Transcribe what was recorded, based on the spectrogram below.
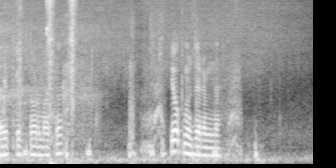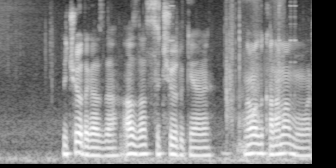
Ayıptır sorması. Yok mu üzerimde? Sıçıyorduk az daha. Az daha sıçıyorduk yani. Ne oldu kanama mı var?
